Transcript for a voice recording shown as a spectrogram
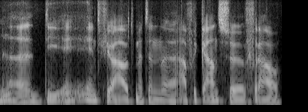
Mhm. eh, die interview houdt met een eh, Afrikaanse vrouw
